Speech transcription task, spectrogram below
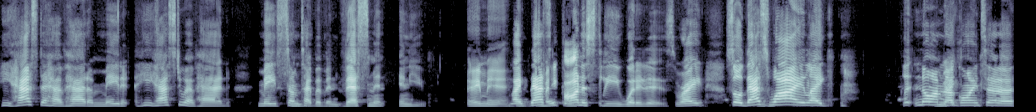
he has to have had a made he has to have had made some Mm. type of investment in you. Amen. Like that's Make honestly what it is, right? So that's why, like, li- no, I'm not going to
